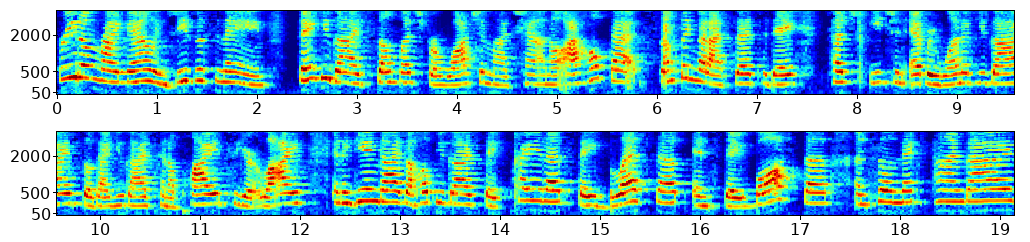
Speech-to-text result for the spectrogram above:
freedom right now in Jesus' name. Thank you guys so much for watching my channel. I hope that something that I said today touched each and every one of you guys so that you guys can apply it to your life. And again, guys, I hope you guys stay prayed up, stay blessed up, and stay bossed up. Until next time, guys,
